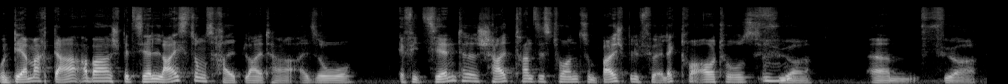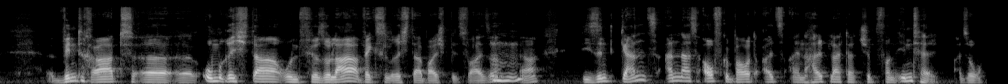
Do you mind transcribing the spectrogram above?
und der macht da aber speziell Leistungshalbleiter, also effiziente Schalttransistoren, zum Beispiel für Elektroautos, mhm. für, ähm, für Windradumrichter äh, und für Solarwechselrichter beispielsweise. Mhm. Ja, die sind ganz anders aufgebaut als ein Halbleiterchip von Intel. Also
